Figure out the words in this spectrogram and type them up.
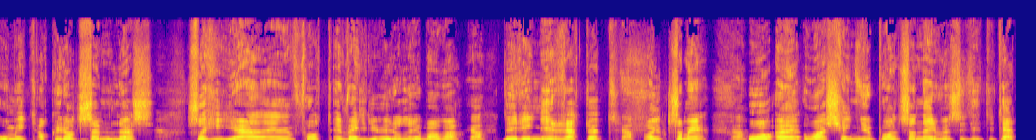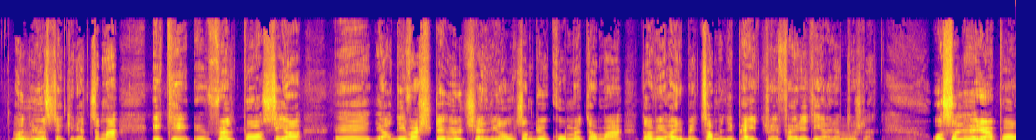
om ikke akkurat søvnløs, så har jeg eh, fått en veldig urolig mage. Ja. Det renner rett ut, Ja. alt som er. Ja. Og, eh, og jeg kjenner på en sånn nervøsitet og en usikkerhet som jeg ikke har følt på siden eh, ja, de verste utskjellingene som du kom med til meg da vi arbeidet sammen i Patray før i tida, rett og slett. Og så lurer jeg på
